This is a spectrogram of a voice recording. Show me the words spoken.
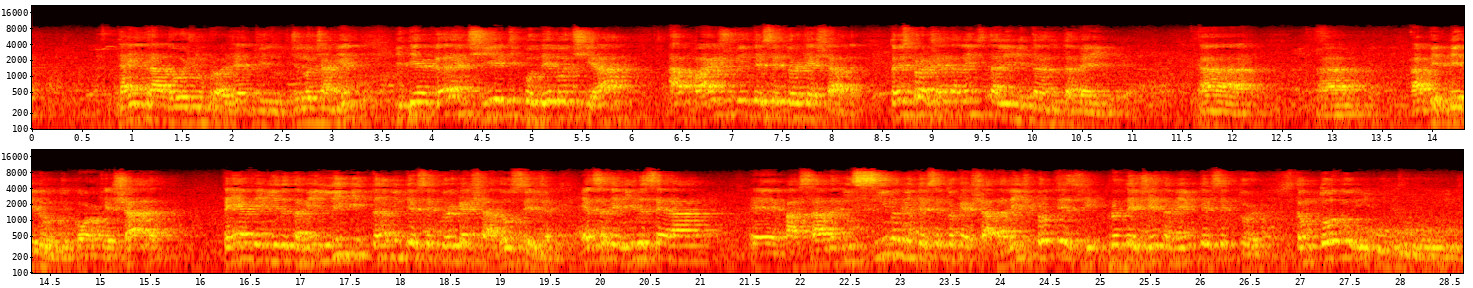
da entrada hoje no projeto de, de loteamento e ter a garantia de poder lotear abaixo do interceptor queixada. Então esse projeto, além de estar limitando também a, a, a APP do, do Cor Queixada, tem avenida também limitando o interceptor queixado, ou seja, essa avenida será é, passada em cima do interceptor queixado, além de proteger, proteger também o interceptor. Então todo o, o,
